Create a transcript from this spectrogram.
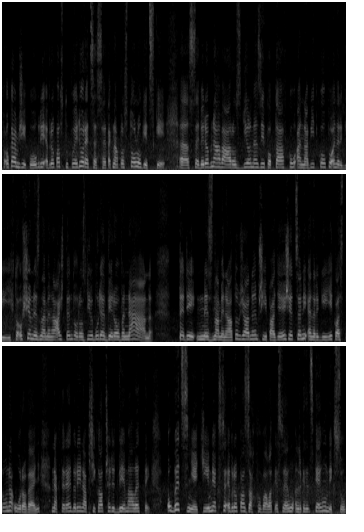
V okamžiku, kdy Evropa vstupuje do recese, tak naprosto logicky eh, se vyrovnává rozdíl mezi poptávkou a nabídkou po energiích. To ovšem neznamená, že tento rozdíl bude vyrovnán. Tedy neznamená to v žádném případě, že ceny energií klesnou na úroveň, na které byly například před dvěma lety. Obecně tím, jak se Evropa zachovala ke svému energetickému mixu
